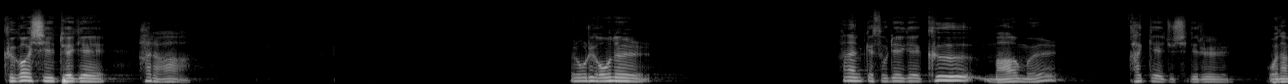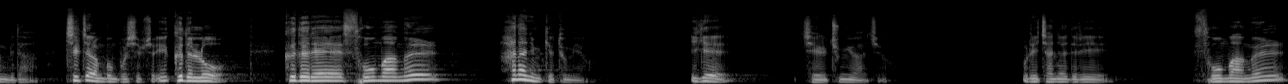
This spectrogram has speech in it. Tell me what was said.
그것이 되게 하라. 우리가 오늘 하나님께서 우리에게 그 마음을 갖게 해주시기를 원합니다. 7절 한번 보십시오. 그들로 그들의 소망을 하나님께 두며 이게 제일 중요하죠. 우리 자녀들이 소망을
